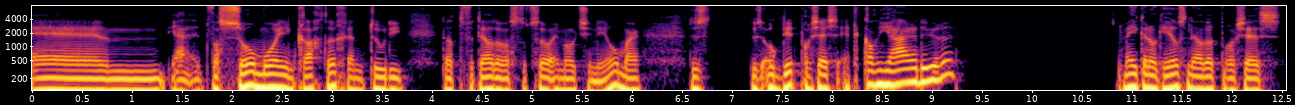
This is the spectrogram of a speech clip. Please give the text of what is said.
En ja, het was zo mooi en krachtig. En toen die dat vertelde, was het zo emotioneel. Maar dus, dus ook dit proces, het kan jaren duren. Maar je kan ook heel snel dat proces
